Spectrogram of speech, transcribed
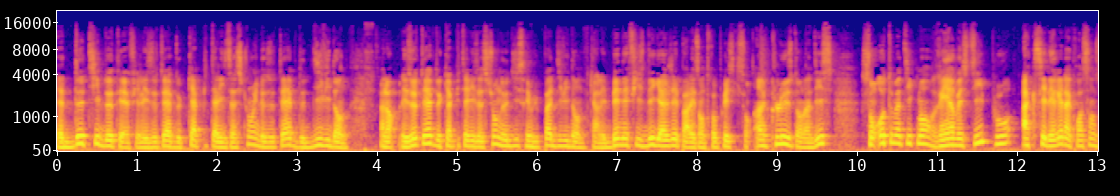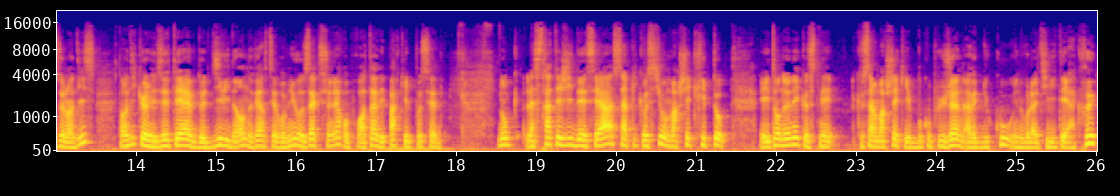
il y a deux types d'ETF. Il y a les ETF de capitalisation et les ETF de dividendes. Alors, les ETF de capitalisation ne distribuent pas de dividendes car les bénéfices dégagés par les entreprises qui sont incluses dans l'indice sont automatiquement réinvestis pour accélérer la croissance de l'indice, tandis que les ETF de dividendes versent des revenus aux actionnaires au prorata des parts qu'ils possèdent. Donc, la stratégie DCA s'applique aussi au marché crypto. Et étant donné que ce n'est c'est un marché qui est beaucoup plus jeune avec du coup une volatilité accrue,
